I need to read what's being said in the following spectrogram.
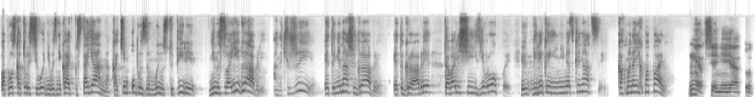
Вопрос, который сегодня возникает постоянно. Каким образом мы наступили не на свои грабли, а на чужие? Это не наши грабли. Это грабли товарищей из Европы, э, великой немецкой нации. Как мы на них попали? Нет, Ксения, я тут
